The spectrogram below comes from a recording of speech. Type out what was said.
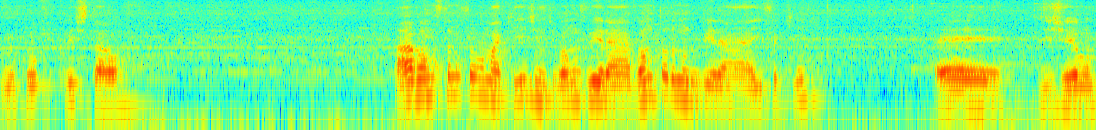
e o puff cristal. Ah, vamos transformar aqui, gente. Vamos virar. Vamos todo mundo virar isso aqui. É. De gelo.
